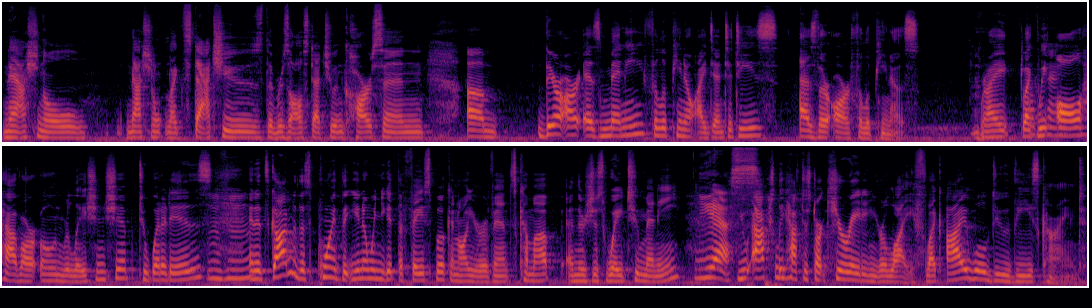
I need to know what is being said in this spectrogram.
national, national like statues, the Rizal statue in Carson. Um, there are as many Filipino identities as there are Filipinos right? Like okay. we all have our own relationship to what it is. Mm -hmm. And it's gotten to this point that, you know, when you get the Facebook and all your events come up and there's just way too many? Yes. You actually have to start curating your life. Like, I will do these kind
